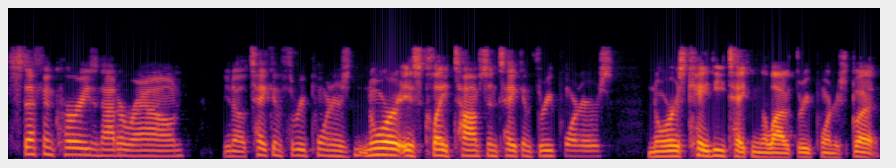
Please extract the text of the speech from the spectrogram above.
Stephen Curry's not around you know, taking three pointers, nor is Klay Thompson taking three pointers, nor is KD taking a lot of three pointers. But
